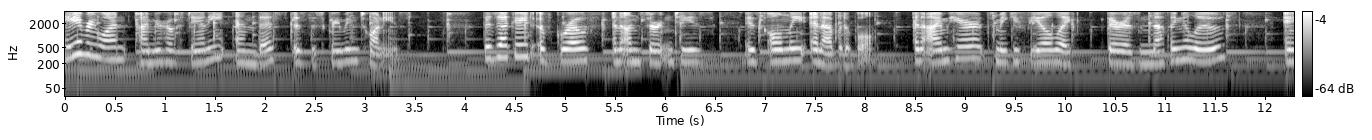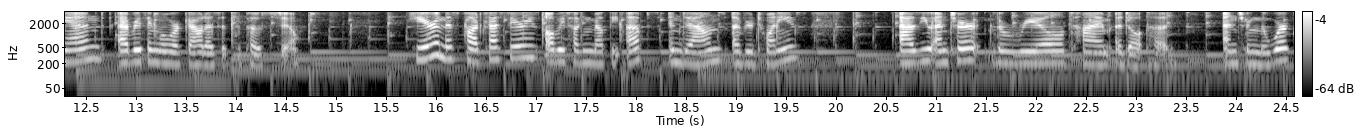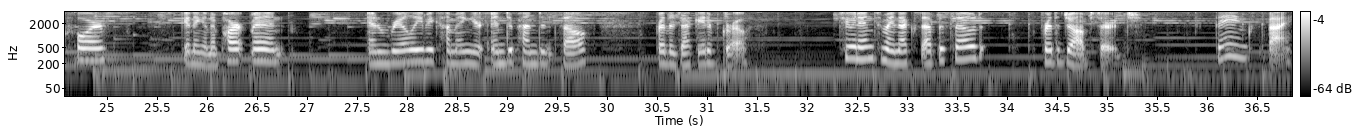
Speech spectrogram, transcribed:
Hey everyone, I'm your host Danny, and this is the Screaming 20s. The decade of growth and uncertainties is only inevitable, and I'm here to make you feel like there is nothing to lose and everything will work out as it's supposed to. Here in this podcast series, I'll be talking about the ups and downs of your 20s as you enter the real time adulthood, entering the workforce, getting an apartment, and really becoming your independent self for the decade of growth. Tune in to my next episode for the job search. Thanks, bye.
